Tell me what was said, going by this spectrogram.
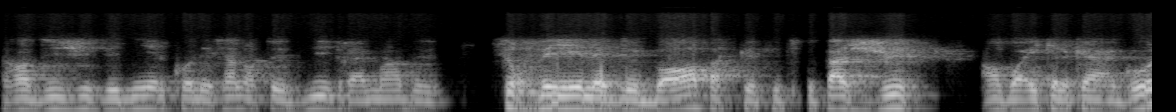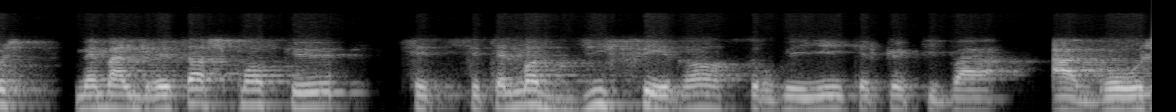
rendu juvénile, collégial, on te dit vraiment de surveiller les deux bords parce que tu ne peux pas juste envoyer quelqu'un à gauche. Mais malgré ça, je pense que c'est tellement différent surveiller quelqu'un qui va à gauche,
